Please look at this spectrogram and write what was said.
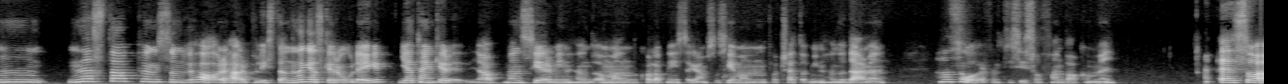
Mm, nästa punkt som du har här på listan, den är ganska rolig. Jag tänker, ja, man ser min hund, om man kollar på Instagram så ser man en porträtt av min hund där, men han sover faktiskt i soffan bakom mig. Eh, så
